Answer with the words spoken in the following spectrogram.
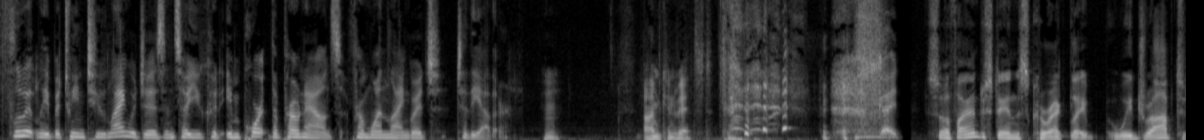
fluently between two languages, and so you could import the pronouns from one language to the other. Hmm. I'm convinced. Good. So, if I understand this correctly, we dropped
